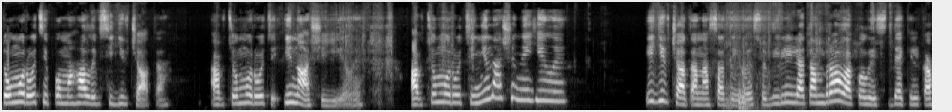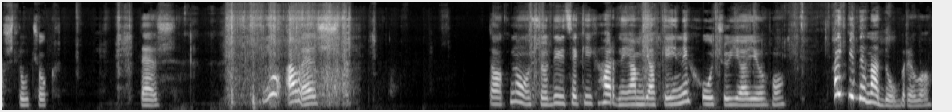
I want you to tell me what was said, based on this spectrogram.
тому році допомагали всі дівчата, а в цьому році і наші їли. А в цьому році ні наші не їли, і дівчата насадили собі. Ліля там брала колись декілька штучок теж. Ну, але ж. Так, ну ось, дивіться, який гарний, а м'який. Не хочу я його. Хай піде на добриво.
